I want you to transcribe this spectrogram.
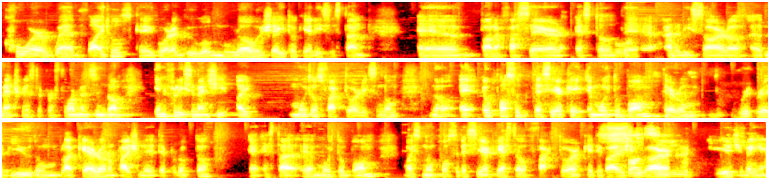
core web vitals, que agora Google mudou o jeito que eles estão eh, van fazer esto de analisar as métricas de performance. Então, infelizmente, há muitos fatores. Então, não, eh, eu posso dizer que é muito bom ter um review de um blogueiro na página de produto, é, está, é muito bom, mas não posso dizer que este é o fator que te vai ajudar no dia de manhã.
